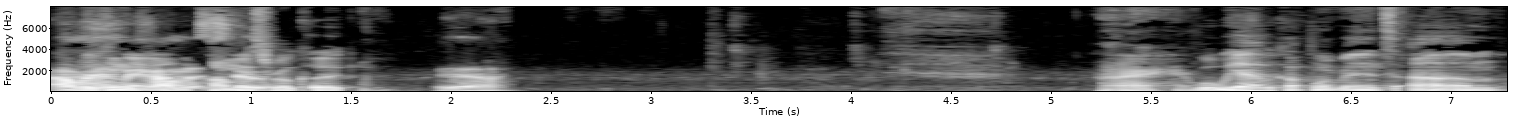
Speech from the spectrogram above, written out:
I'm reading the comments, comments real quick. Yeah. All right. Well, we have a couple more minutes. Um,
